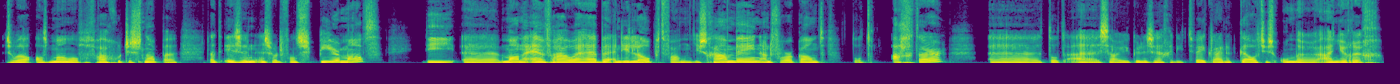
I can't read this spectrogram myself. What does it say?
zowel als man of vrouw goed te snappen. Dat is een, een soort van spiermat die uh, mannen en vrouwen hebben. En die loopt van je schaambeen aan de voorkant tot achter. Uh, tot, uh, zou je kunnen zeggen, die twee kleine kuiltjes onder aan je rug.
